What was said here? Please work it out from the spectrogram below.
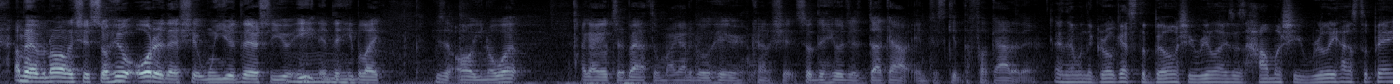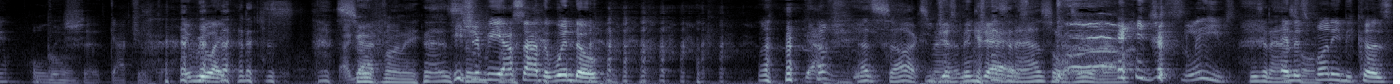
I'm having all that shit. So he'll order that shit when you're there, so you eat, and then he'll be mm. like, he said, "Oh, you know what? I gotta go to the bathroom. I gotta go here, kind of shit." So then he'll just duck out and just get the fuck out of there. And then when the girl gets the bill and she realizes how much she really has to pay, holy Boom. shit! Got you. He'll be like, That is I so funny. That is he so should be funny. outside the window. That sucks, You man. just been That guy's an asshole too, bro. he just leaves. He's an asshole. And it's funny because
